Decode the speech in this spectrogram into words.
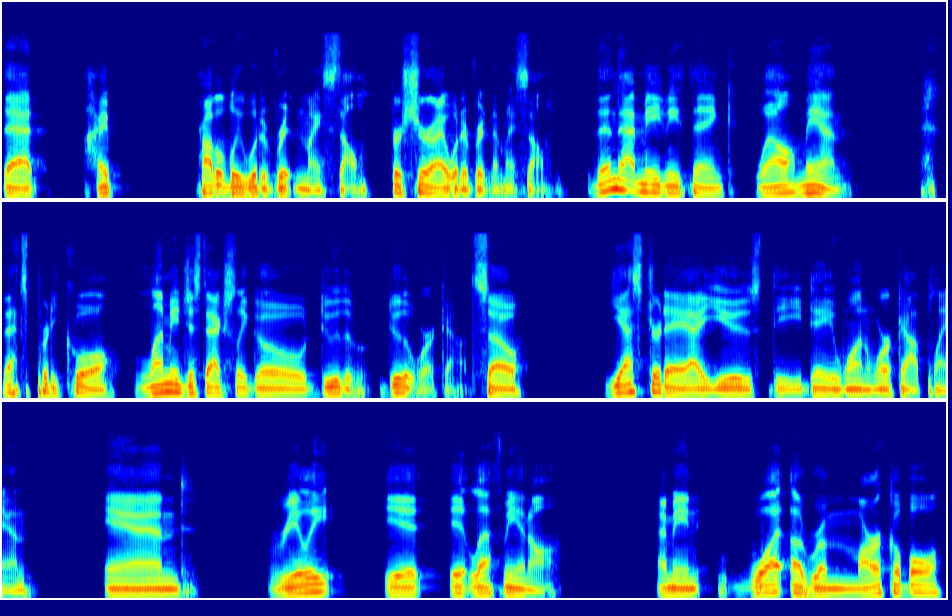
that I probably would have written myself. For sure, I would have written it myself. Then that made me think, well, man, that's pretty cool. Let me just actually go do the do the workout. So yesterday I used the day one workout plan and really it it left me in awe. I mean, what a remarkable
